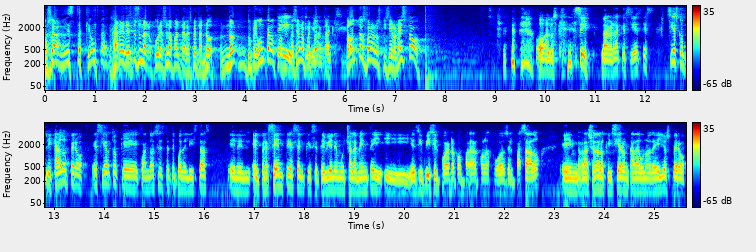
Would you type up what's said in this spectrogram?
O sea, Iniesta, ¿qué onda? Jared, esto es una locura, es una falta de respeto. No, no, tu pregunta o tu Sí, afirmación no sí, fue tonta. sí. Tontos fueron los que hicieron esto. O a los que, sí, la verdad que sí, es, es, sí es complicado, pero es cierto que cuando haces este tipo de listas, el, presente es el que se te viene mucho a la mente y, es difícil poderlo comparar con los juegos del pasado en relación a lo que hicieron cada uno de ellos, pero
